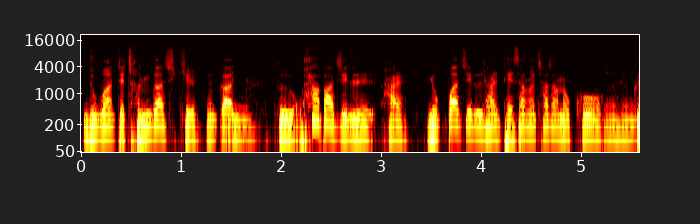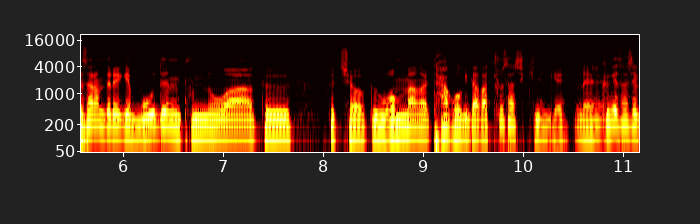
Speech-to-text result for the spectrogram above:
누구한테 전가시킬 그러니까 음. 그 화바지를 할 욕바지를 할 대상을 찾아놓고 음흠. 그 사람들에게 모든 분노와 그 그쵸 그 원망을 다 거기다가 투사시키는 게 네. 그게 사실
